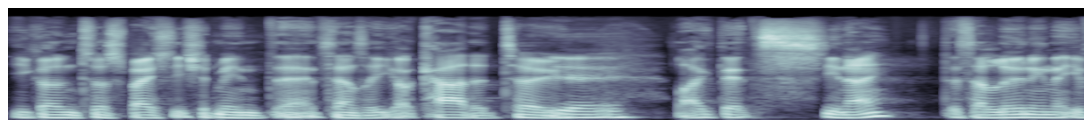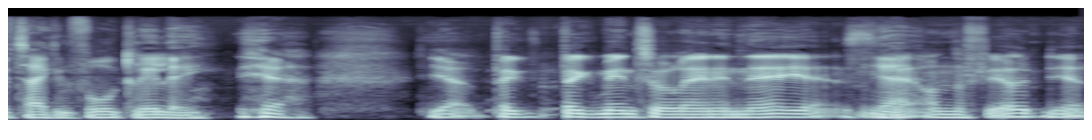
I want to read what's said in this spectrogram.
You got into a space that you should mean. It sounds like you got carded too. Yeah. Like that's you know that's a learning that you've taken forward clearly. yeah, yeah, big big mental learning there. Yeah, Yeah. on the field. Yeah,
